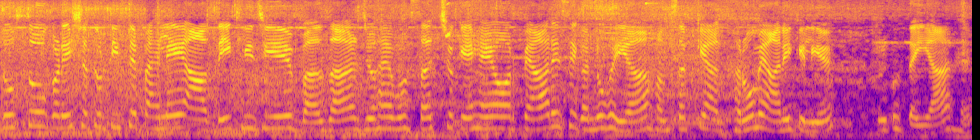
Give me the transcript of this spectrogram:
दोस्तों गणेश चतुर्थी से पहले आप देख लीजिए बाज़ार जो है वो सज चुके हैं और प्यारे से गन्नू भैया हम सब के घरों में आने के लिए बिल्कुल तैयार है।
